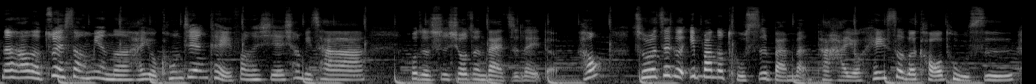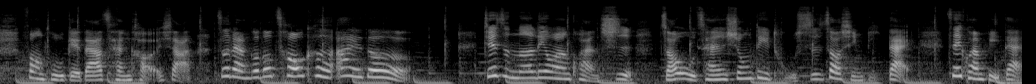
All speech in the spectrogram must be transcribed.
那它的最上面呢，还有空间可以放一些橡皮擦。啊或者是修正带之类的。好，除了这个一般的吐司版本，它还有黑色的烤吐司，放图给大家参考一下。这两个都超可爱的。接着呢，另外一款是早午餐兄弟吐司造型笔袋。这款笔袋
